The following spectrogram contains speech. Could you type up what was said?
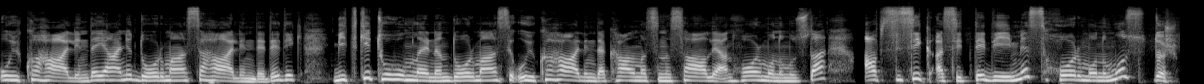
uyku halinde yani dormansi halinde dedik. Bitki tohumlarının dormansi uyku halinde kalmasını sağlayan hormonumuz da absisik asit dediğimiz hormonumuzdur.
